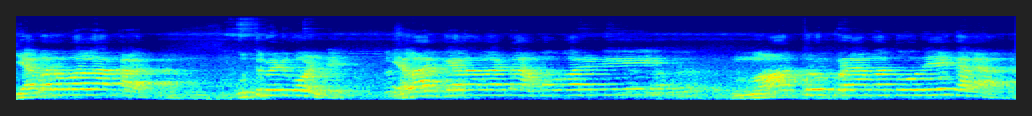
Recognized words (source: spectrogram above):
ఎవరి వల్ల కాదు. గుర్తుపెట్టుకోండి. ఎలా గెలాలంటే అమ్మవారిని? మాతృ ప్రేమతోనే గెలాలి.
